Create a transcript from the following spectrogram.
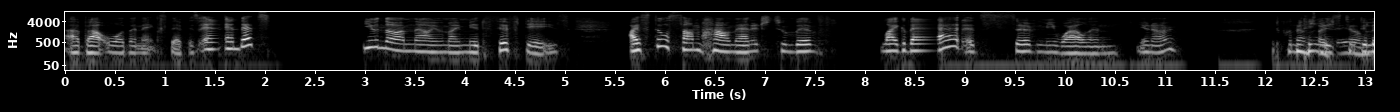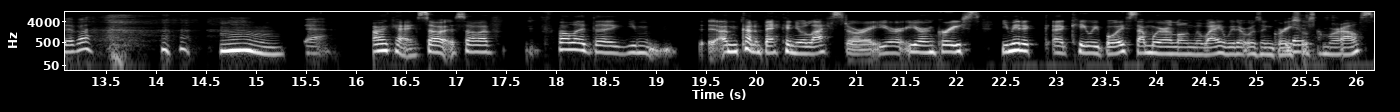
about what the next step is, and and that's even though I'm now in my mid 50s, I still somehow managed to live like that. It's served me well, and you know, it continues to deliver. mm. Yeah. Okay, so so I've followed the you. I'm kind of back in your life story. You're you're in Greece. You met a, a Kiwi boy somewhere along the way, whether it was in Greece yes. or somewhere else,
